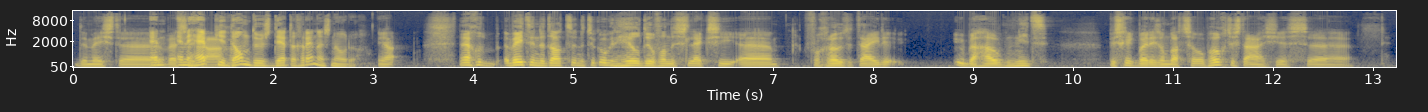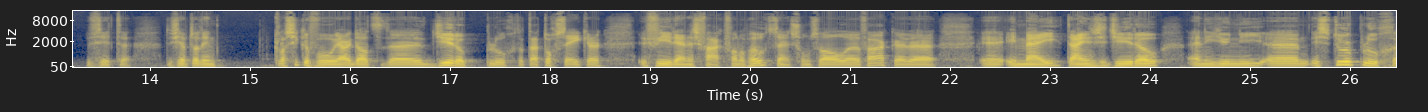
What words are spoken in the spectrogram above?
de meeste en, en heb je dan dus 30 renners nodig? Ja. Nou goed, wetende dat natuurlijk ook een heel deel van de selectie eh, voor grote tijden überhaupt niet beschikbaar is, omdat ze op hoogtestages eh zitten. Dus je hebt al in het klassieke voorjaar dat de Giro-ploeg, dat daar toch zeker vier renners vaak van op hoogte zijn. Soms wel eh, vaker. eh, in mei tijdens de Giro en in juni eh, is de Tourploeg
